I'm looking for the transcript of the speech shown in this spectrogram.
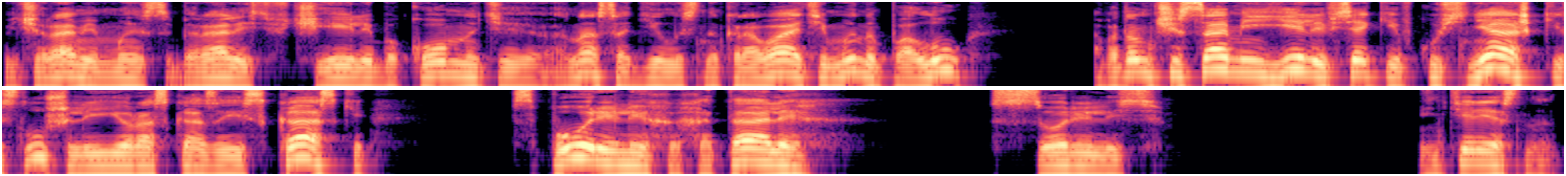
Вечерами мы собирались в чьей-либо комнате, она садилась на кровати, мы на полу — а потом часами ели всякие вкусняшки, слушали ее рассказы и сказки, спорили, хохотали, ссорились. Интересно,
